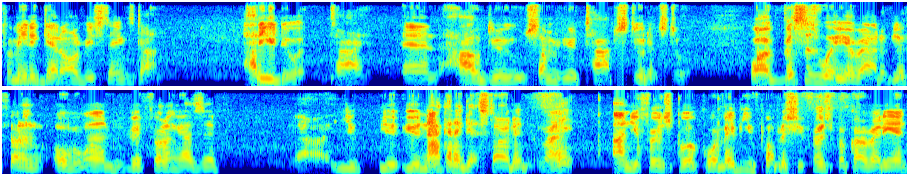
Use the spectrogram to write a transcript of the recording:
for me to get all these things done. How do you do it, Ty? And how do some of your top students do it? Well, if this is where you're at, if you're feeling overwhelmed, if you're feeling as if uh, you, you you're not gonna get started, right, on your first book, or maybe you've published your first book already, and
